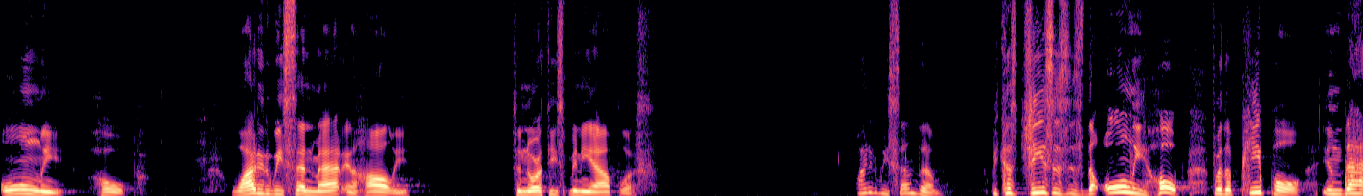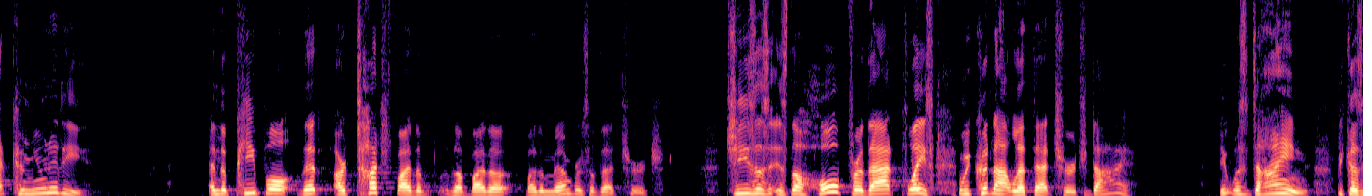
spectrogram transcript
only hope. Why did we send Matt and Holly to Northeast Minneapolis? Why did we send them? Because Jesus is the only hope for the people in that community and the people that are touched by the, the, by, the, by the members of that church. Jesus is the hope for that place. And we could not let that church die. It was dying because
